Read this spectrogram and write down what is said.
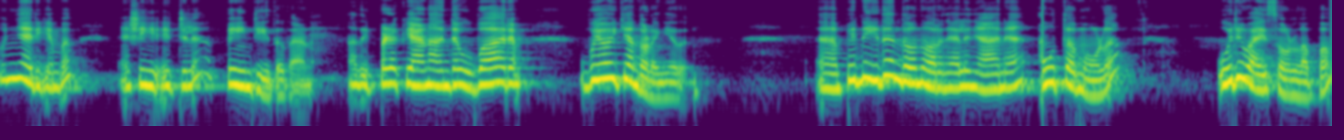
കുഞ്ഞായിരിക്കുമ്പം ഷീറ്റിൽ പെയിന്റ് ചെയ്തതാണ്. അതിപ്പോഴൊക്കെയാണ് അതിന്റെ ഉപകാരം ഉപയോഗിക്കാൻ തുടങ്ങിയത്. പിന്നെ ഇതെന്തോന്ന് പറഞ്ഞാൽ ഞാൻ മൂത്ത മോൾ ഒരു വയസ്സുള്ളപ്പം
